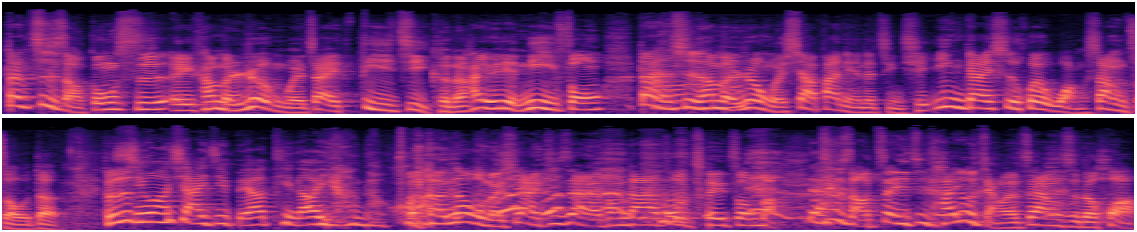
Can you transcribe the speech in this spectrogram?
但至少公司哎，他们认为在第一季可能还有一点逆风，但是他们认为下半年的景气应该是会往上走的。可是希望下一季不要听到一样的话。那我们下一季再来帮大家做追踪嘛。至少这一季他又讲了这样子的话。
